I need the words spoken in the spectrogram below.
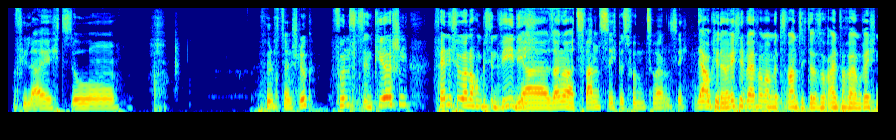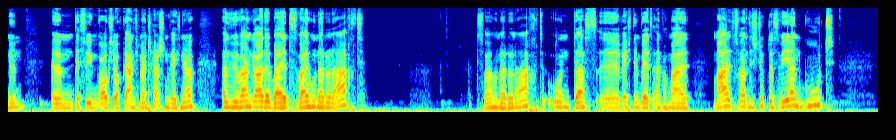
Vielleicht so 15 Stück. 15 Kirschen. Fände ich sogar noch ein bisschen wenig. Ja, sagen wir mal 20 bis 25. Ja, okay, dann rechnen wir einfach mal mit 20. Das ist auch einfacher im Rechnen. Ähm, deswegen brauche ich auch gar nicht meinen Taschenrechner. Also wir waren gerade bei 208. 208 und das äh, rechnen wir jetzt einfach mal mal 20 Stück. Das wären gut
